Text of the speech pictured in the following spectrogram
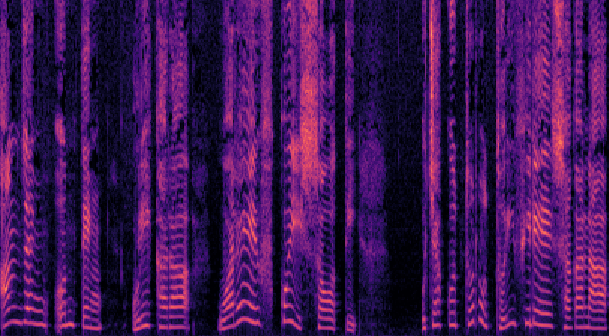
安全運転、売りから我へ福いそうて、うちゃくとるトイフィレさがな、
